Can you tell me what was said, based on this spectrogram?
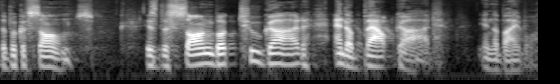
The book of Psalms is the songbook to God and about God in the Bible.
